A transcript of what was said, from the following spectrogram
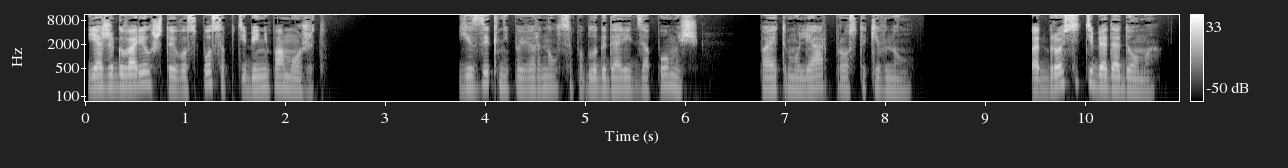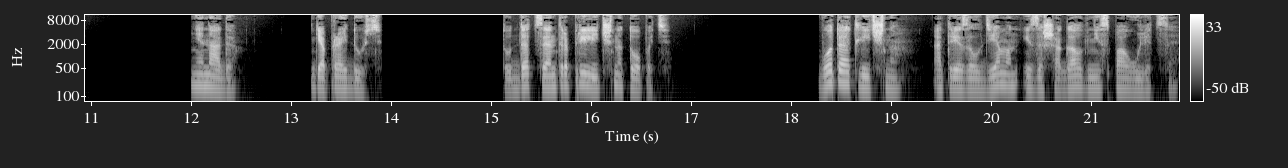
Я же говорил, что его способ тебе не поможет. Язык не повернулся поблагодарить за помощь, поэтому Ляр просто кивнул. «Подбросить тебя до дома?» «Не надо. Я пройдусь. Тут до центра прилично топать». «Вот и отлично», — отрезал демон и зашагал вниз по улице.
